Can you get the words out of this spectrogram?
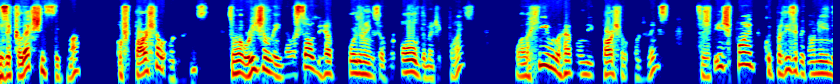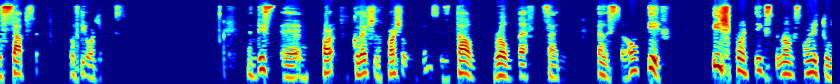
is a collection sigma of partial orderings. So originally in LSO, we have orderings over all the metric points, while here we'll have only partial orderings, such that each point could participate only in the subset of the orderings. And this uh, collection of partial orderings is tau rho left-sided LSO if each point x belongs only to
